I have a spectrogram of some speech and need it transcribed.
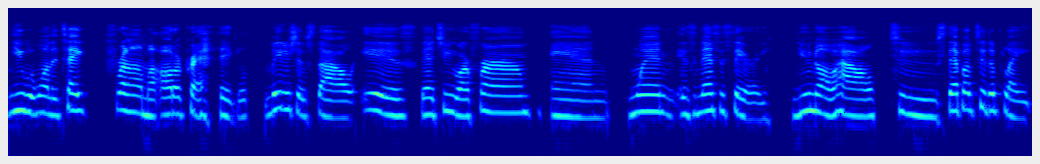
you would want to take from an autocratic leadership style is that you are firm and when it's necessary, you know how to step up to the plate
